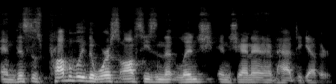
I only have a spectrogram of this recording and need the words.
And this is probably the worst offseason that Lynch and Shannon have had together.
